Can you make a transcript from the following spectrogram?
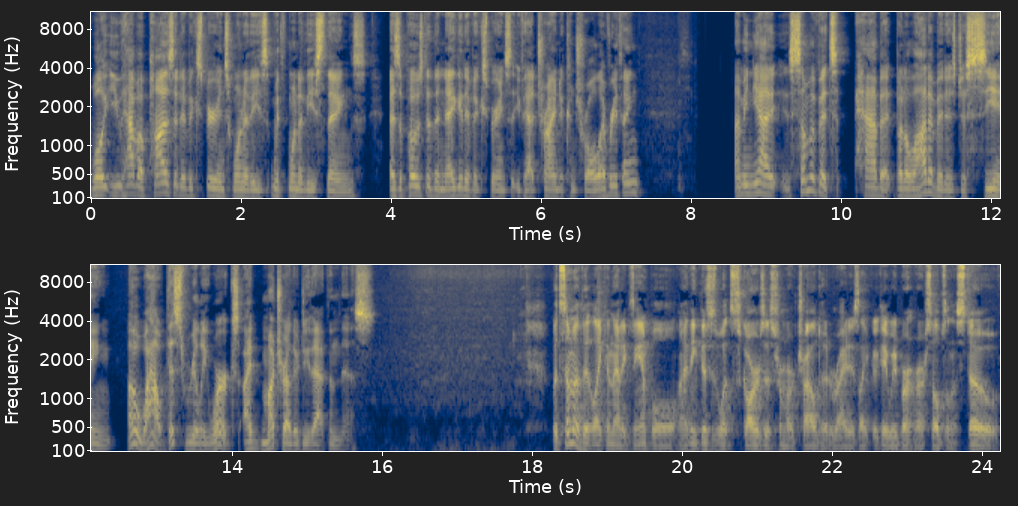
Well, you have a positive experience one of these with one of these things, as opposed to the negative experience that you've had trying to control everything. I mean, yeah, some of it's habit, but a lot of it is just seeing, oh wow, this really works. I'd much rather do that than this. But some of it, like in that example, I think this is what scars us from our childhood, right? Is like, okay, we burnt ourselves on the stove,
